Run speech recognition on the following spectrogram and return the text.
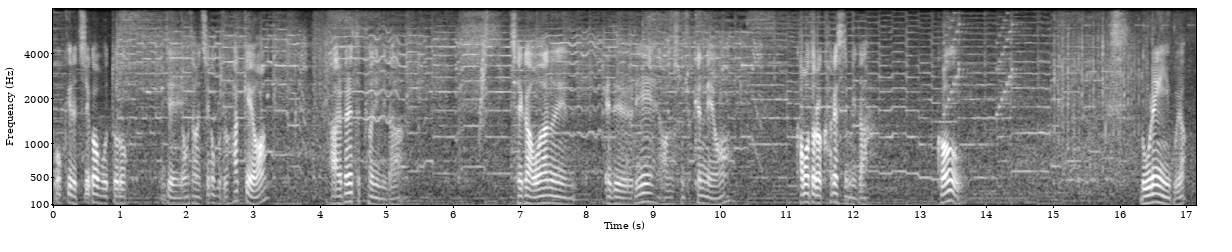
뽑기를 찍어보도록 이제 영상을 찍어보도록 할게요. 알베르트 편입니다. 제가 원하는 애들이 나와줬으면 좋겠네요. 가보도록 하겠습니다. 고! 노랭이고요.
